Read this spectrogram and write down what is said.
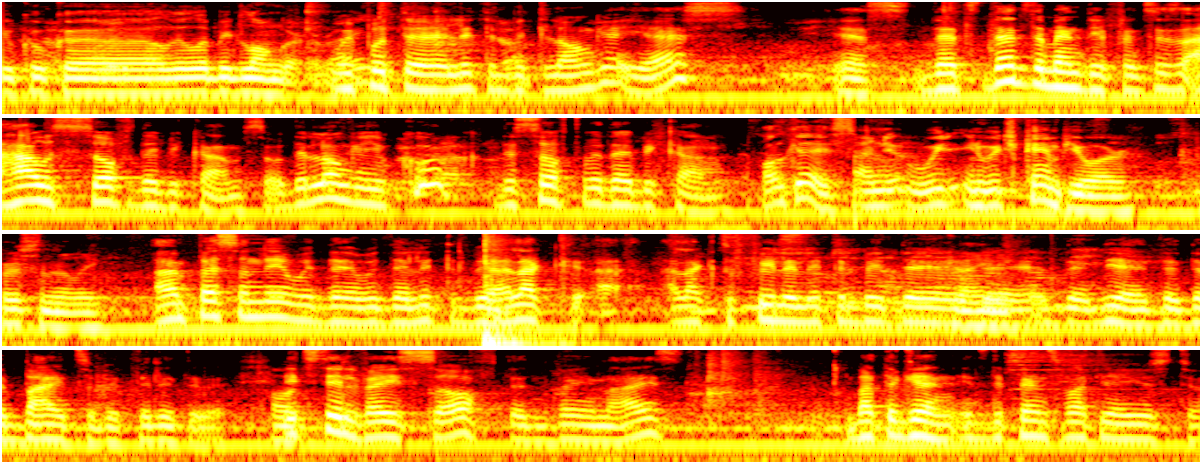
you cook uh, a little bit longer, right? We put a little bit longer, yes. Yes, that's that's the main difference is how soft they become. So the longer you cook, the softer they become. Okay, so and in which camp you are personally? I'm personally with the with the little bit. I like I, like to feel a little bit the, the, the yeah the, the bites of it a little bit. Oh. It's still very soft and very nice, but again, it depends what you're used to.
